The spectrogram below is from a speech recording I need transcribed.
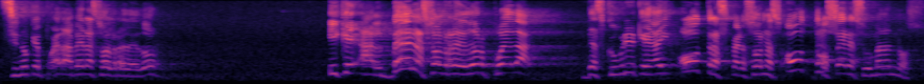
sino que pueda ver a su alrededor. Y que al ver a su alrededor pueda descubrir que hay otras personas, otros seres humanos,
